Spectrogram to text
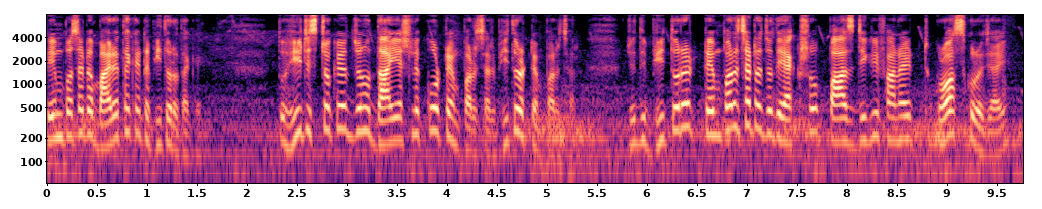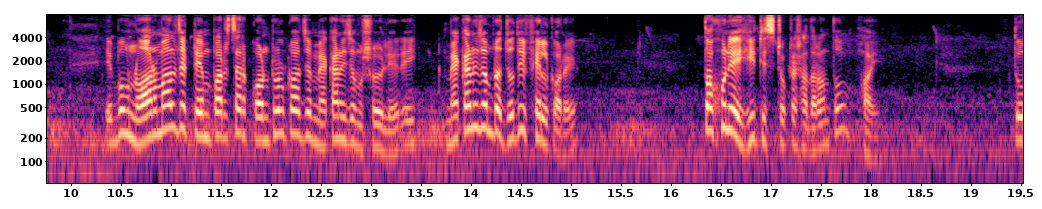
টেম্পারেচারটা বাইরে থাকে একটা ভিতরে থাকে। তো হিট স্ট্রোকের জন্য দায়ী আসলে কোর টেম্পারেচার ভিতরের টেম্পারেচার যদি ভিতরের টেম্পারেচারটা যদি একশো পাঁচ ডিগ্রি ফারেনহাইট ক্রস করে যায় এবং নর্মাল যে টেম্পারেচার কন্ট্রোল করার যে মেকানিজম শরীরের এই মেকানিজমটা যদি ফেল করে, তখন এই হিট স্ট্রোকটা সাধারণত হয়। তো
